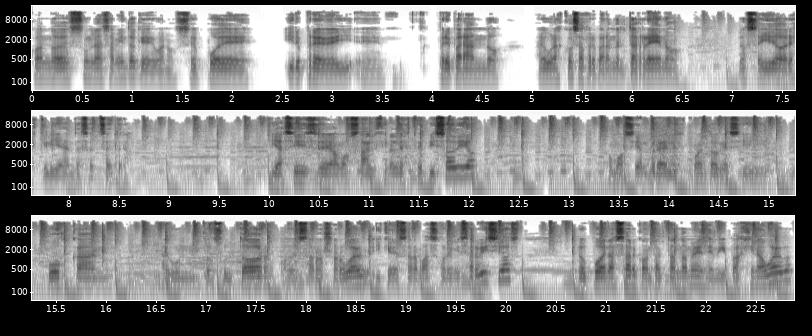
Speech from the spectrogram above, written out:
cuando es un lanzamiento que, bueno, se puede ir eh, preparando algunas cosas, preparando el terreno, los seguidores, clientes, etc. Y así llegamos al final de este episodio. Como siempre les cuento que si buscan algún consultor o desarrollador web y quieren saber más sobre mis servicios, lo pueden hacer contactándome desde mi página web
